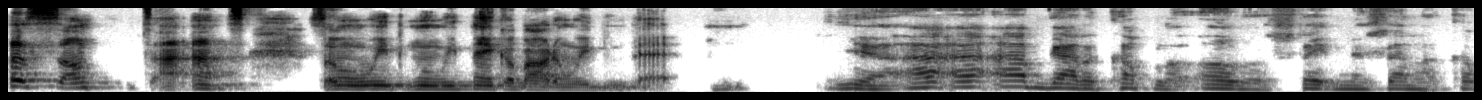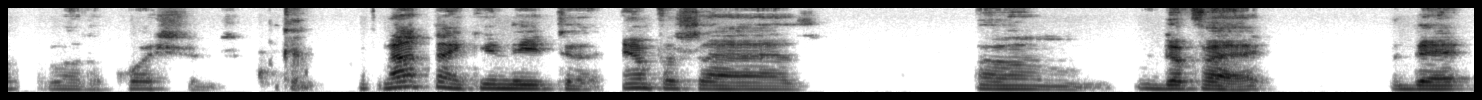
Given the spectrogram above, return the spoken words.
sometimes. So when we when we think about it, we do that. Yeah, I, I have got a couple of other statements and a couple of other questions. Okay. And I think you need to emphasize um, the fact that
